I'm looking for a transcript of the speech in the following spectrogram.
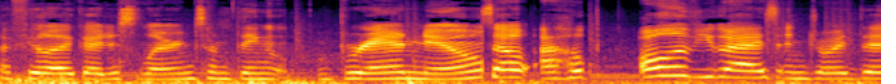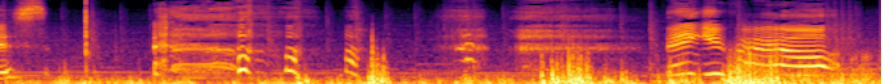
I feel like I just learned something brand new. So I hope all of you guys enjoyed this. Thank you, Kyle.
